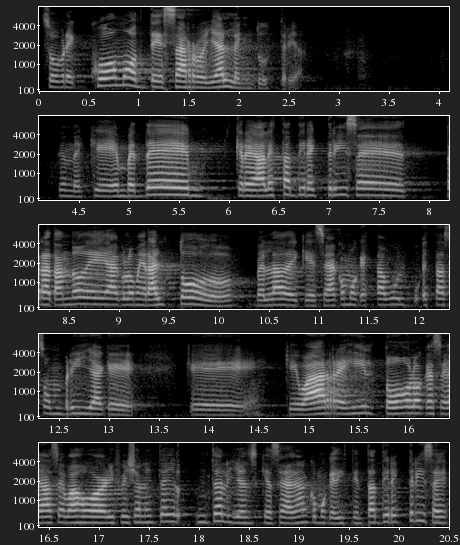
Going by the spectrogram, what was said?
sobre cómo desarrollar la industria. ¿Entiendes? Que en vez de crear estas directrices tratando de aglomerar todo, ¿verdad? De que sea como que esta, esta sombrilla que, que, va a regir todo lo que se hace bajo Artificial Intel- Intelligence, que se hagan como que distintas directrices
